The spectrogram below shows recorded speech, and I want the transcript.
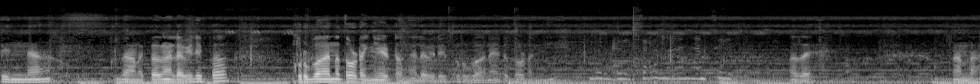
പിന്നെ ഇതാണ് ഇപ്പൊ നിലവിൽ ഇപ്പൊ കുർബാന തുടങ്ങി കേട്ടോ. നിലവിൽ കുർബാനയൊക്കെ തുടങ്ങി. അതെ. എന്നാ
